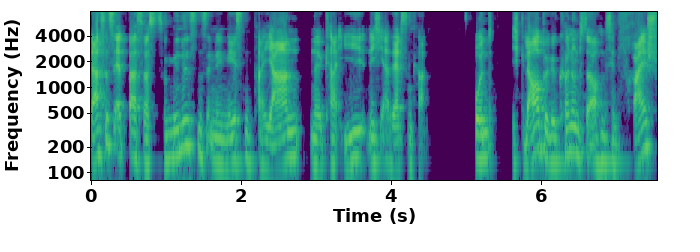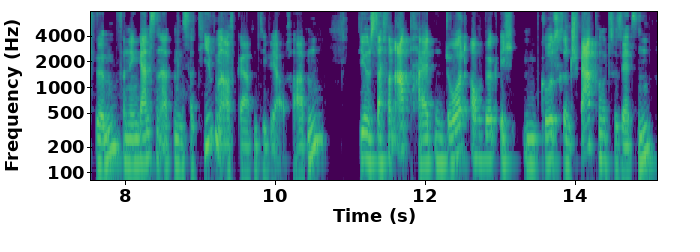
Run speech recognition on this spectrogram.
das ist etwas, was zumindest in den nächsten paar Jahren eine KI nicht ersetzen kann. Und ich glaube, wir können uns da auch ein bisschen freischwimmen von den ganzen administrativen Aufgaben, die wir auch haben, die uns davon abhalten, dort auch wirklich einen größeren Schwerpunkt zu setzen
